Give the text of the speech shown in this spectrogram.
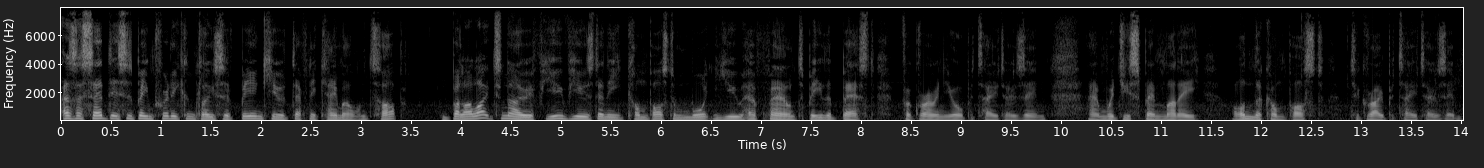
As I said, this has been pretty conclusive. B&Q have definitely came out on top. But I'd like to know if you've used any compost and what you have found to be the best for growing your potatoes in. And would you spend money on the compost to grow potatoes in?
